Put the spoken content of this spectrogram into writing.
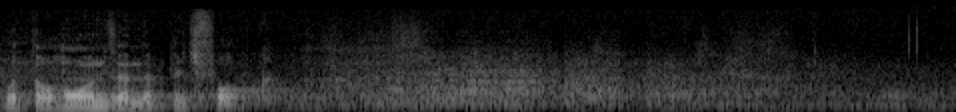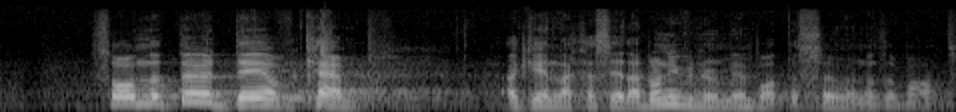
with the horns and the pitchfork. so on the third day of camp, again, like I said, I don't even remember what the sermon was about.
